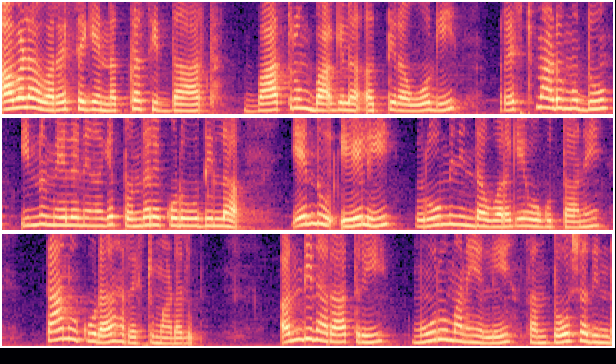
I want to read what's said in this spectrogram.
ಅವಳ ವರಸೆಗೆ ನಕ್ಕ ಸಿದ್ಧಾರ್ಥ್ ಬಾತ್ರೂಮ್ ಬಾಗಿಲ ಹತ್ತಿರ ಹೋಗಿ, ರೆಸ್ಟ್ ಮಾಡು ಮುದ್ದು, ಇನ್ನು ಮೇಲೆ ನಿನಗೆ ತೊಂದರೆ ಕೊಡುವುದಿಲ್ಲ ಎಂದು ಹೇಳಿ ರೂಮಿನಿಂದ ಹೊರಗೆ ಹೋಗುತ್ತಾನೆ ತಾನು ಕೂಡ ರೆಸ್ಟ್ ಮಾಡಲು. ಅಂದಿನ ರಾತ್ರಿ ಮೂರು ಮನೆಯಲ್ಲಿ ಸಂತೋಷದಿಂದ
